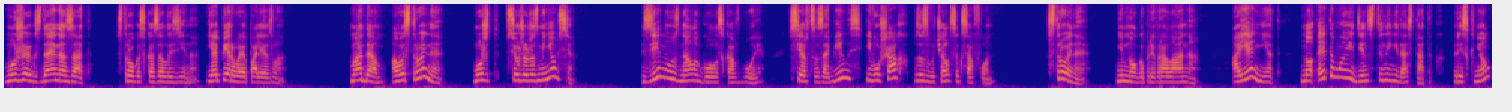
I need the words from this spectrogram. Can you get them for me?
«Мужик, сдай назад!» – строго сказала Зина. «Я первая полезла». «Мадам, а вы стройная? Может, все же разменемся?» Зина узнала голос ковбоя. Сердце забилось, и в ушах зазвучал саксофон. «Стройная», — немного приврала она. «А я нет, но это мой единственный недостаток. Рискнем?»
